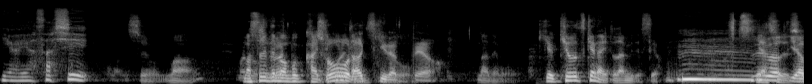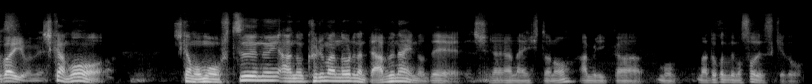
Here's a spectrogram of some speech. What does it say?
いや、優しい。なんですよ。まあ、まあそれでまあ僕帰ってこ超れたラッキーんですけどだったよ。まあでも気を気をつけないとダメですよ。うん。普通はいやばいよねし。かも、しかももう普通にあの車に乗るなんて危ないので、知らない人のアメリカも、まあどこでもそうですけど、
